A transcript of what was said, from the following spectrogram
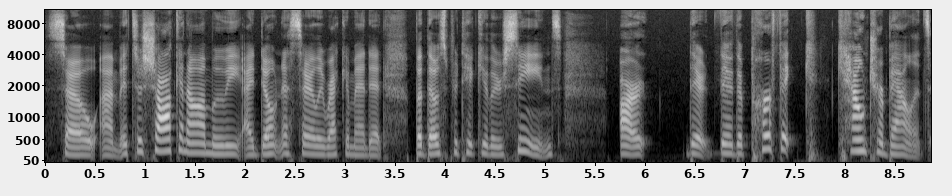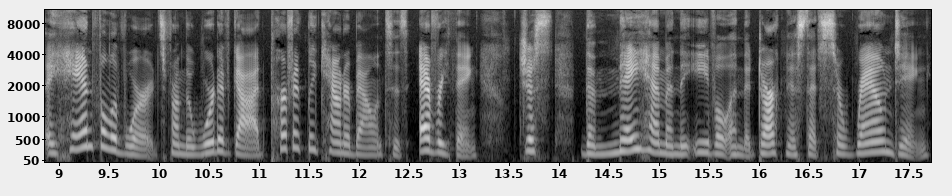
So um, it's a shock and awe movie. I don't necessarily recommend it, but those particular scenes are they're they're the perfect counterbalance. A handful of words from the Word of God perfectly counterbalances everything. Just the mayhem and the evil and the darkness that's surrounding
